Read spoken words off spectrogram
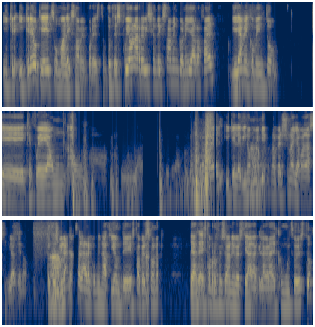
Y, creo que he hecho un mal examen por esto. Entonces fui a una revisión de examen con ella, Rafael, y ella me comentó que, fue a un, a un Rafael y que le vino muy bien una persona llamada Silvia Tenor. Entonces, ah, gracias a la recomendación de esta persona, de esta profesora de la universidad a la que le agradezco mucho esto,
